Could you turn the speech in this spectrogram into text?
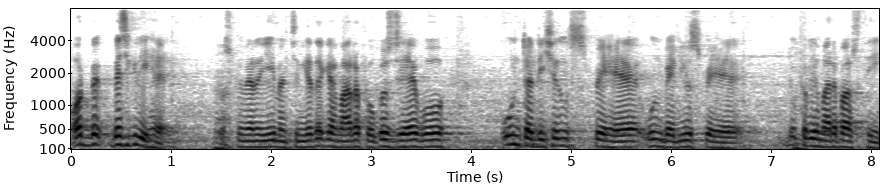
और बेसिकली है। उसमें मैंने ये मेंशन किया था कि हमारा फोकस जो है वो उन ट्रेडिशंस पे है उन वैल्यूज़ पे है जो कभी हमारे पास थी।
